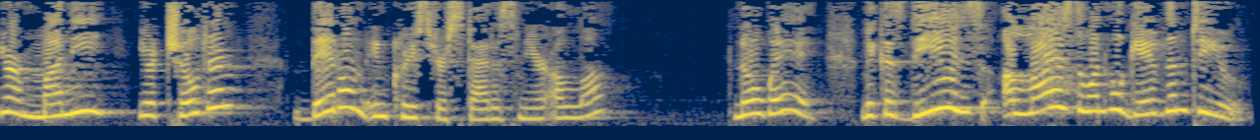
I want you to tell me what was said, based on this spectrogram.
Your money, your children, they don't increase your status near Allah. No way. Because these, Allah is the one who gave them to you.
